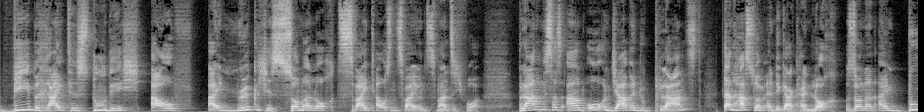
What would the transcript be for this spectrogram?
Wie bereitest du dich auf ein mögliches Sommerloch 2022 vor? Planung ist das A und O und ja, wenn du planst, dann hast du am Ende gar kein Loch, sondern ein Boom.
